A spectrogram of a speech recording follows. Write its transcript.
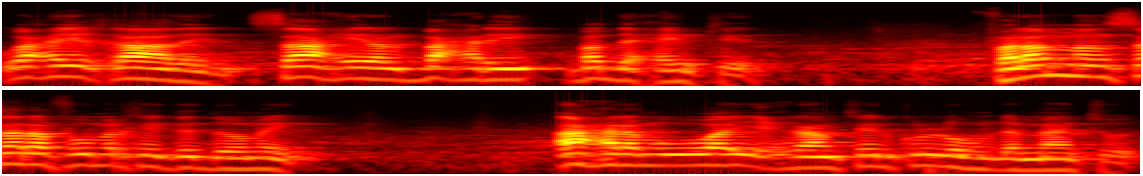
waxay qaadeen saaxira albaxri badda xeybteeda falama insarafuu markay gadoomeen axramuu way ixraamteen kulluhum dhammaantood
